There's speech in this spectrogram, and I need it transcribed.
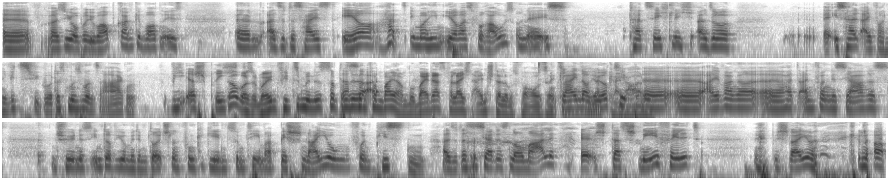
Äh, weiß nicht, ob er überhaupt krank geworden ist. Ähm, also das heißt, er hat immerhin ihr was voraus und er ist tatsächlich, also äh, er ist halt einfach eine Witzfigur, das muss man sagen. Wie er spricht. ja, aber ist immerhin Vizeministerpräsident er- von Bayern, wobei das vielleicht Einstellungsvoraussetzung Kleiner ist. Hab Hörtipp, äh, äh, Aiwanger äh, hat Anfang des Jahres ein schönes Interview mit dem Deutschlandfunk gegeben zum Thema Beschneiung von Pisten. Also das ist ja das Normale, äh, das Schnee fällt, Beschneiung, genau.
